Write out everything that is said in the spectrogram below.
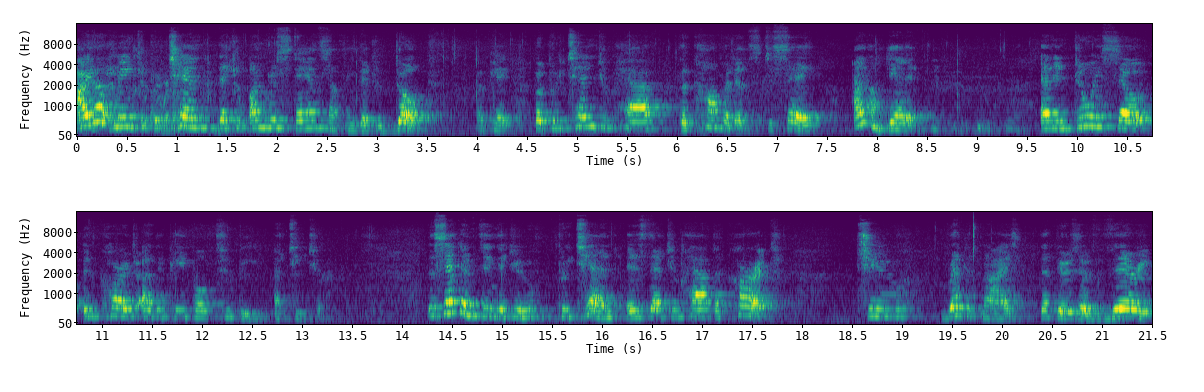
I don't mean to pretend that you understand something that you don't, okay? But pretend you have the confidence to say, I don't get it. And in doing so, encourage other people to be a teacher. The second thing that you pretend is that you have the courage to recognize that there's a very,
